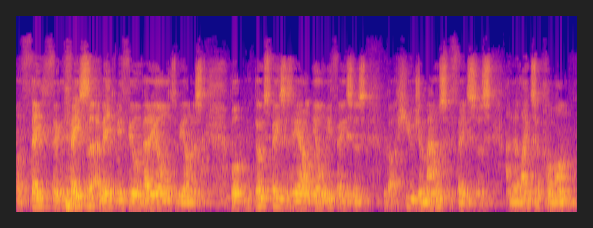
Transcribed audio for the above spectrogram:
of faith, faces that are making me feel very old, to be honest. But those faces here aren't the only faces. We've got a huge amount of faces, and they like to come on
